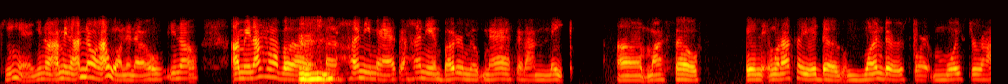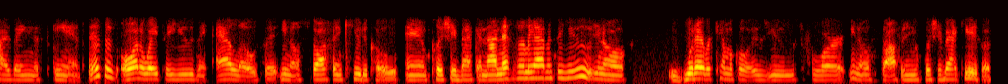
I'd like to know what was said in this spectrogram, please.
skin. You know, I mean, I know I want to know, you know. I mean, I have a, Mhm. a honey mask, a honey and buttermilk mask that I make um, myself and when I tell you it does wonders for moisturizing the skin. This is all the way to using aloe to, you know, soften cuticles and push it back and not necessarily having to use, you know, whatever chemical is used for, you know, softening and pushing back cuticles.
